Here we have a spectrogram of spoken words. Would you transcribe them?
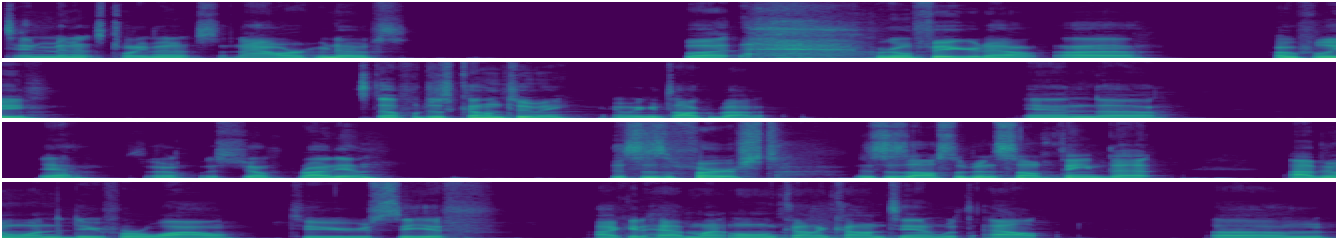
10 minutes, 20 minutes, an hour, who knows. But we're going to figure it out. Uh hopefully stuff will just come to me and we can talk about it. And uh yeah, so let's jump right in. This is the first. This has also been something that I've been wanting to do for a while to see if I could have my own kind of content without um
